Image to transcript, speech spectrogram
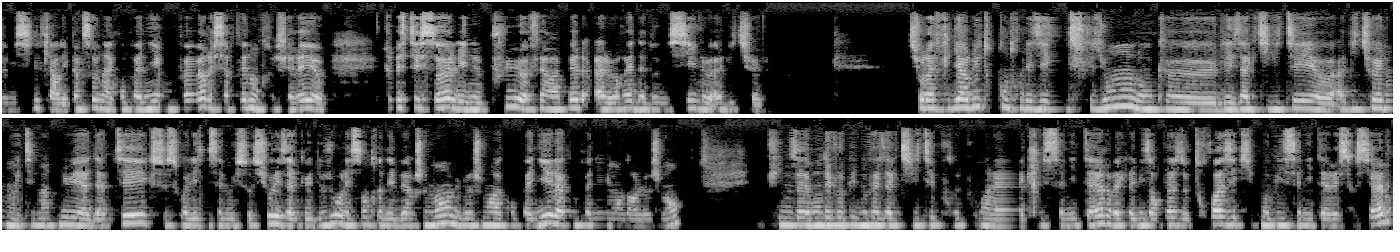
domicile car les personnes accompagnées ont peur et certaines ont préféré euh, rester seules et ne plus faire appel à leur aide à domicile habituelle. Sur la filière lutte contre les exclusions, donc euh, les activités euh, habituelles ont été maintenues et adaptées, que ce soit les SAMU sociaux, les accueils de jour, les centres d'hébergement, le logement accompagné, l'accompagnement dans le logement. Puis nous avons développé de nouvelles activités pour répondre à la crise sanitaire avec la mise en place de trois équipes mobiles sanitaires et sociales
